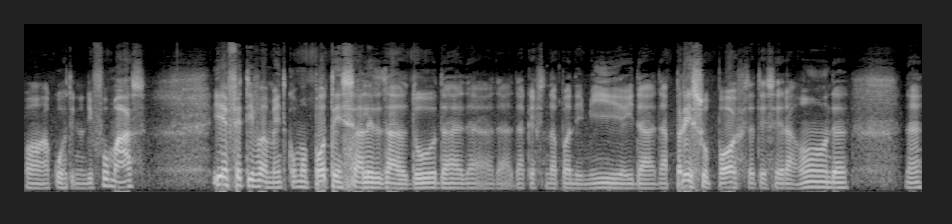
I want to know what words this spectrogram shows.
uma cortina de fumaça e efetivamente como potencializador da, da, da questão da pandemia e da, da pressuposta terceira onda, né?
